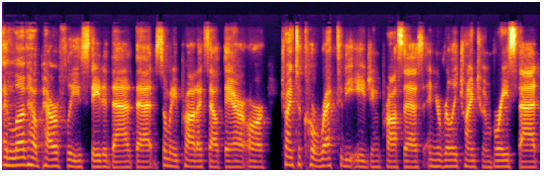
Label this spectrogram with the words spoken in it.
I love how powerfully you stated that that so many products out there are trying to correct the aging process and you're really trying to embrace that.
